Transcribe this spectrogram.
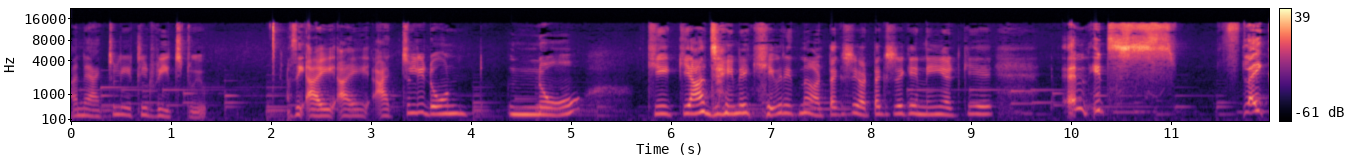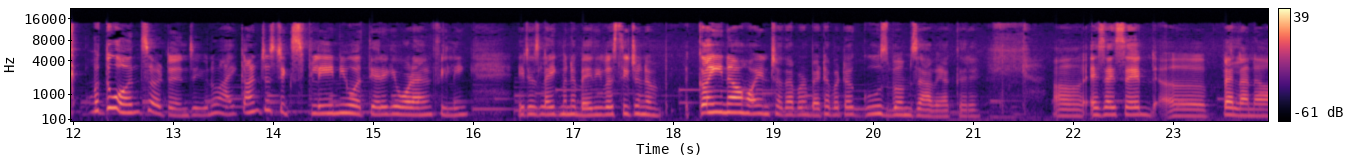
and actually it will reach to you. See I I actually don't know કે ક્યાં જઈને કેવી રીતના અટકશે અટકશે કે નહીં અટકે એન્ડ ઇટ્સ લાઈક બધું અનસર્ટન છે you know I can't just explain you અત્યારે કે what I am feeling it is like મને બે દિવસથી છે ને કંઈ ના હોય ને છતાં પણ બેઠા બેઠા ગૂઝ બમ્સ આવ્યા કરે એઝ આઈ સેડ પહેલાંના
